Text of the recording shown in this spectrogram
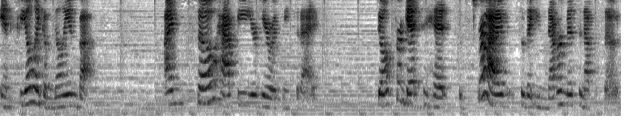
and feel like a million bucks. I'm so happy you're here with me today. Don't forget to hit subscribe so that you never miss an episode.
